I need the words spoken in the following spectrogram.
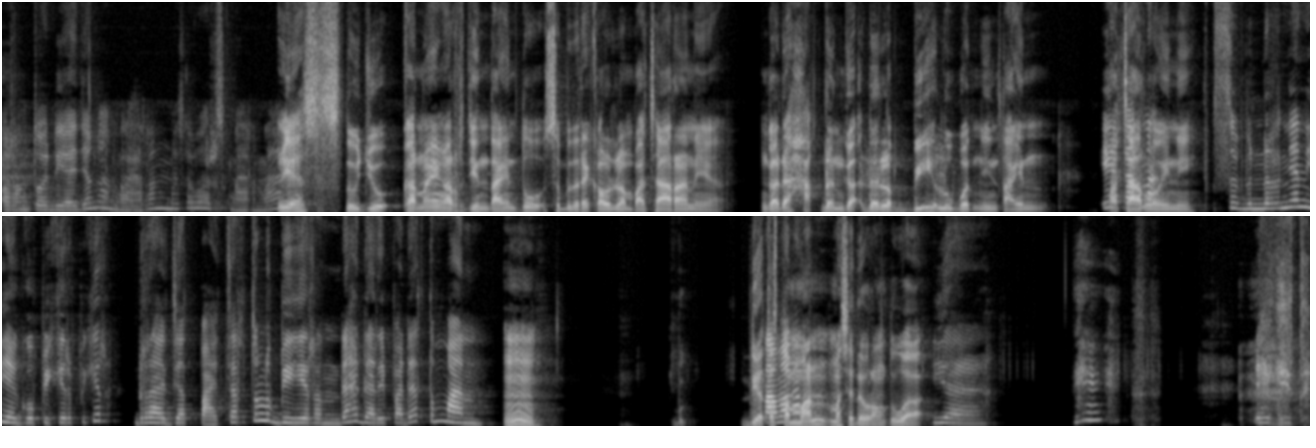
orang tua dia aja nggak ngelarang, masa lo harus ngelarang lagi? Yes, setuju. Karena yang harus cintain tuh sebenarnya kalau dalam pacaran ya, nggak ada hak dan nggak ada lebih lu buat nyintain Iya pacar lo ini. sebenarnya nih ya gue pikir-pikir derajat pacar tuh lebih rendah daripada teman. Hmm. Di atas Pertama kan- teman masih ada orang tua. Iya. ya gitu.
